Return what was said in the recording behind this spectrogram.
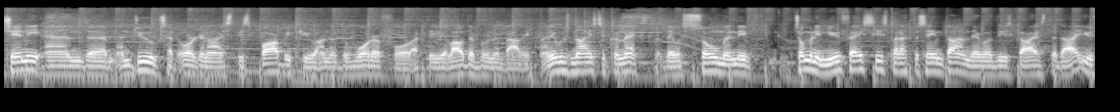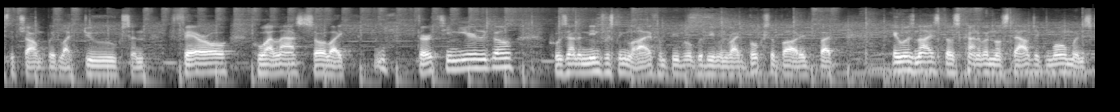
Jenny and, um, and Douggs had organized this barbecue under the waterfall at the Lauterbrunnen Valley. And it was nice to connect. There were so many, so many new faces, but at the same time, there were these guys that I used to jump with, like Douggs and Feral, who I last saw like 13 years ago, who's had an interesting life and people could even write books about it. But it was nice, those kind of nostalgic moments.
